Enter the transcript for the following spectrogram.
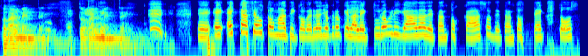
Totalmente, totalmente. Eh, eh, es casi automático, ¿verdad? Yo creo que la lectura obligada de tantos casos, de tantos textos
